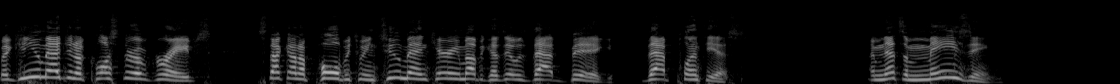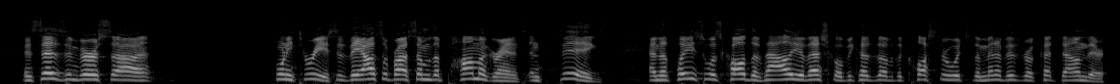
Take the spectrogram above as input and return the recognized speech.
But can you imagine a cluster of grapes stuck on a pole between two men carrying them up because it was that big? That plenteous. I mean, that's amazing. It says in verse uh, 23, it says, They also brought some of the pomegranates and figs, and the place was called the Valley of Eshcol because of the cluster which the men of Israel cut down there.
